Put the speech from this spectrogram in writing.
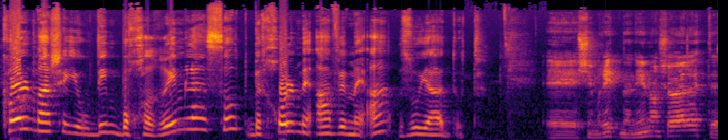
כל מה שיהודים בוחרים לעשות בכל מאה ומאה זו יהדות. אה, שמרית ננינו שואלת, אה,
